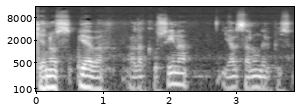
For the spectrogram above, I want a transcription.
Que nos lleva a la cocina y al salón del piso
